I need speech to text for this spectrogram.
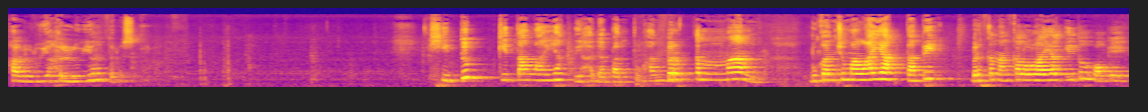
Haleluya haleluya terus. Hidup kita layak di hadapan Tuhan berkenan bukan cuma layak tapi berkenan kalau layak itu oke okay,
